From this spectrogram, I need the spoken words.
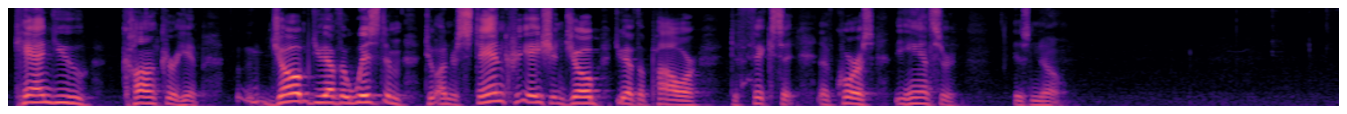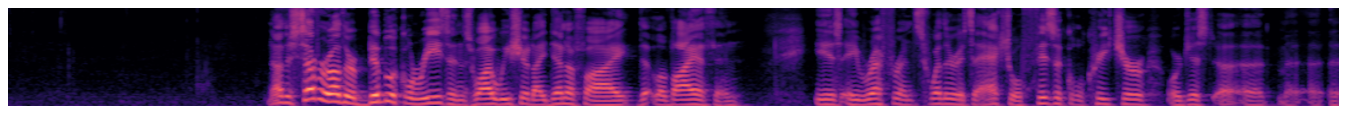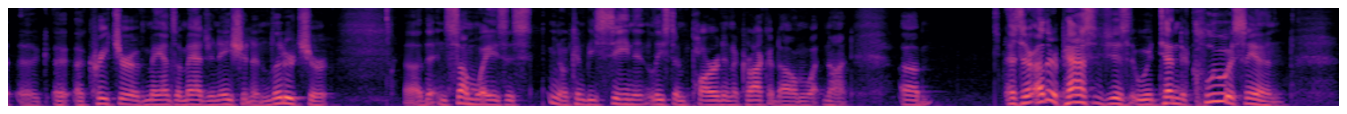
Can you conquer him? Job, do you have the wisdom to understand creation? Job, do you have the power to fix it? And of course, the answer is no. Now, there's several other biblical reasons why we should identify that Leviathan is a reference, whether it's an actual physical creature or just a, a, a, a creature of man's imagination and literature, uh, that in some ways is, you know, can be seen at least in part in a crocodile and whatnot. Um, as there are other passages that would tend to clue us in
